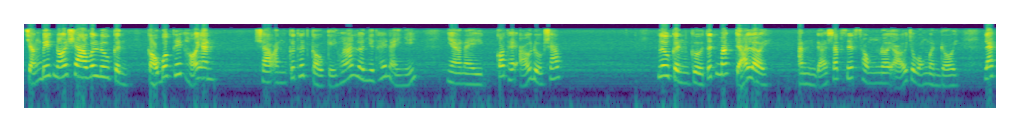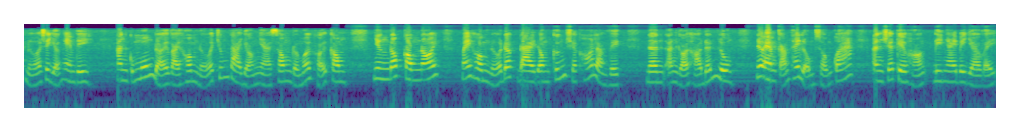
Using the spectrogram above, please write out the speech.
Chẳng biết nói sao với Lưu Kình, cậu bất thiết hỏi anh, Sao anh cứ thích cầu kỳ hóa lên như thế này nhỉ? Nhà này có thể ở được sao? Lưu Kình cười tích mắt trả lời. Anh đã sắp xếp xong nơi ở cho bọn mình rồi. Lát nữa sẽ dẫn em đi. Anh cũng muốn đợi vài hôm nữa chúng ta dọn nhà xong rồi mới khởi công. Nhưng đốc công nói mấy hôm nữa đất đai đông cứng sẽ khó làm việc. Nên anh gọi họ đến luôn. Nếu em cảm thấy lộn xộn quá, anh sẽ kêu họ đi ngay bây giờ vậy.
